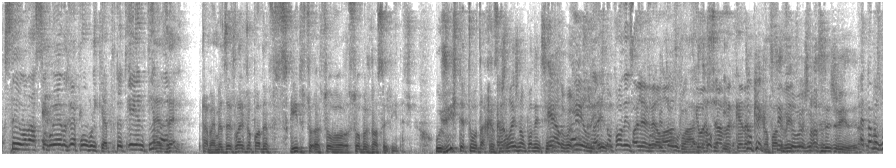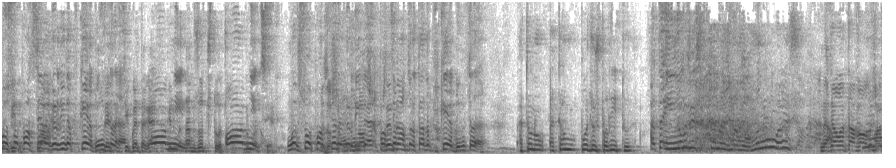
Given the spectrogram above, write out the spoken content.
que saíram da Assembleia da República. Portanto, é anti-lei. É- Está bem, mas as leis não podem seguir so- sobre, sobre as nossas vidas. O juiz tem toda a razão. As leis não podem decidir É, sobre as As nossas leis vidas. não podem ser. Olha, vê lá, eu achava que era. Então o que é que decide sobre as nossas vidas? Então, mas uma pessoa pode ser agredida porque é adulta. 250 gajos Oh, menino. matamos outros todos. Oh, menino. Uma pessoa pode ser agredida, pode ser maltratada porque é adulta. Então, não, então pôs os palitos. Até e... Mas isso então não mamou, mamoas. Mas ela estava a levar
